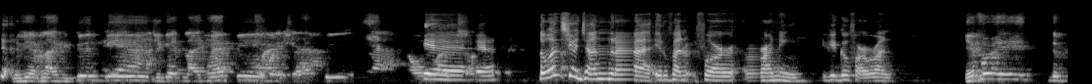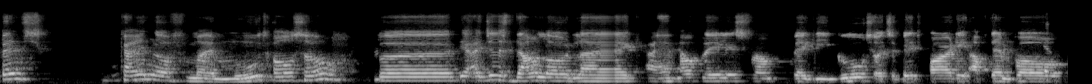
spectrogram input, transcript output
If you have like a good beat, Yeah. you get like happy. and Or, you're yeah. happy, Yeah. all Yeah, yeah. So what's your genre, Irfan, for running? If you go for a run? Yeah, for it depends kind of my mood also. But yeah, I just download like I have now playlist from Peggy Gou, so it's a bit party up tempo.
